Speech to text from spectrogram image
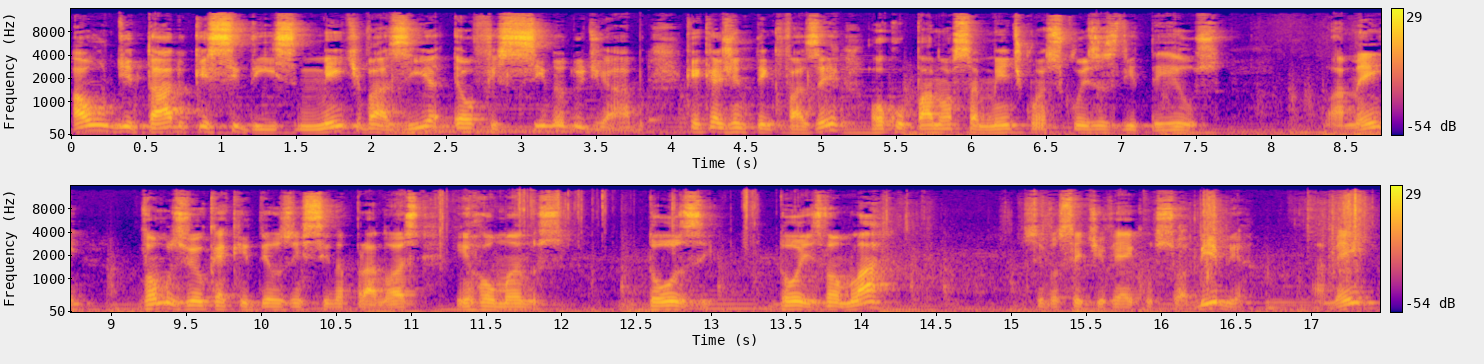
Há um ditado que se diz: mente vazia é oficina do diabo. O que, é que a gente tem que fazer? Ocupar nossa mente com as coisas de Deus. Amém? Vamos ver o que é que Deus ensina para nós em Romanos 12, 2. Vamos lá? Se você tiver aí com sua Bíblia. Amém?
